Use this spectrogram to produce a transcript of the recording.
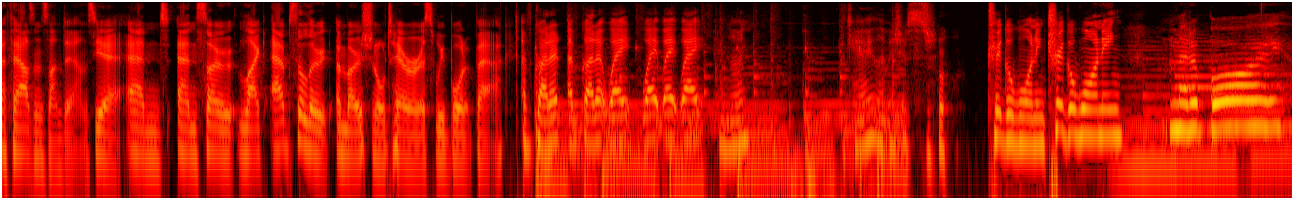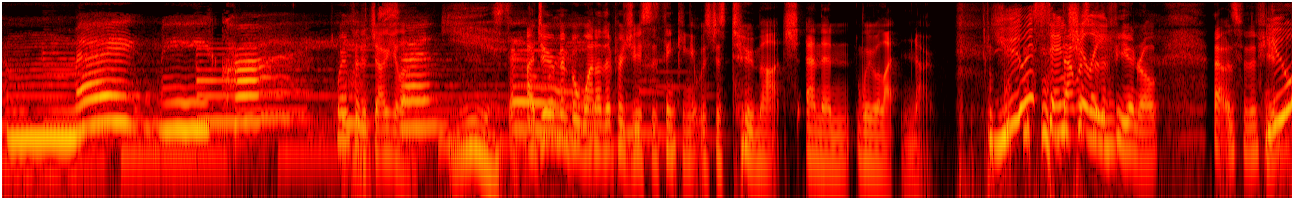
A thousand sundowns, yeah, and and so like absolute emotional terrorists, we brought it back. I've got it. I've got it. Wait, wait, wait, wait. Hang on. Okay, let me just. Trigger warning, trigger warning. Met a boy who made me cry. Went for the jugular. Yeah. I do remember one of the producers thinking it was just too much, and then we were like, no, You essentially that was for essentially. the funeral. That was for the funeral.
